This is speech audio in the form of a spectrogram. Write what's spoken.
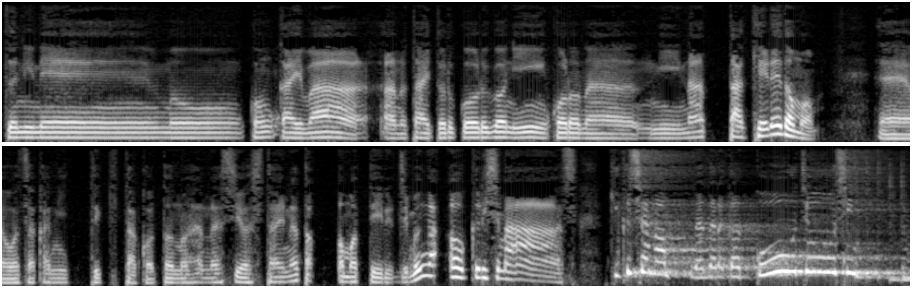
当にね、もう、今回は、あのタイトルコール後にコロナになったけれども、えー、大阪に行ってきたことの話をしたいなと思っている自分がお送りします。菊池のなだらか向上心。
